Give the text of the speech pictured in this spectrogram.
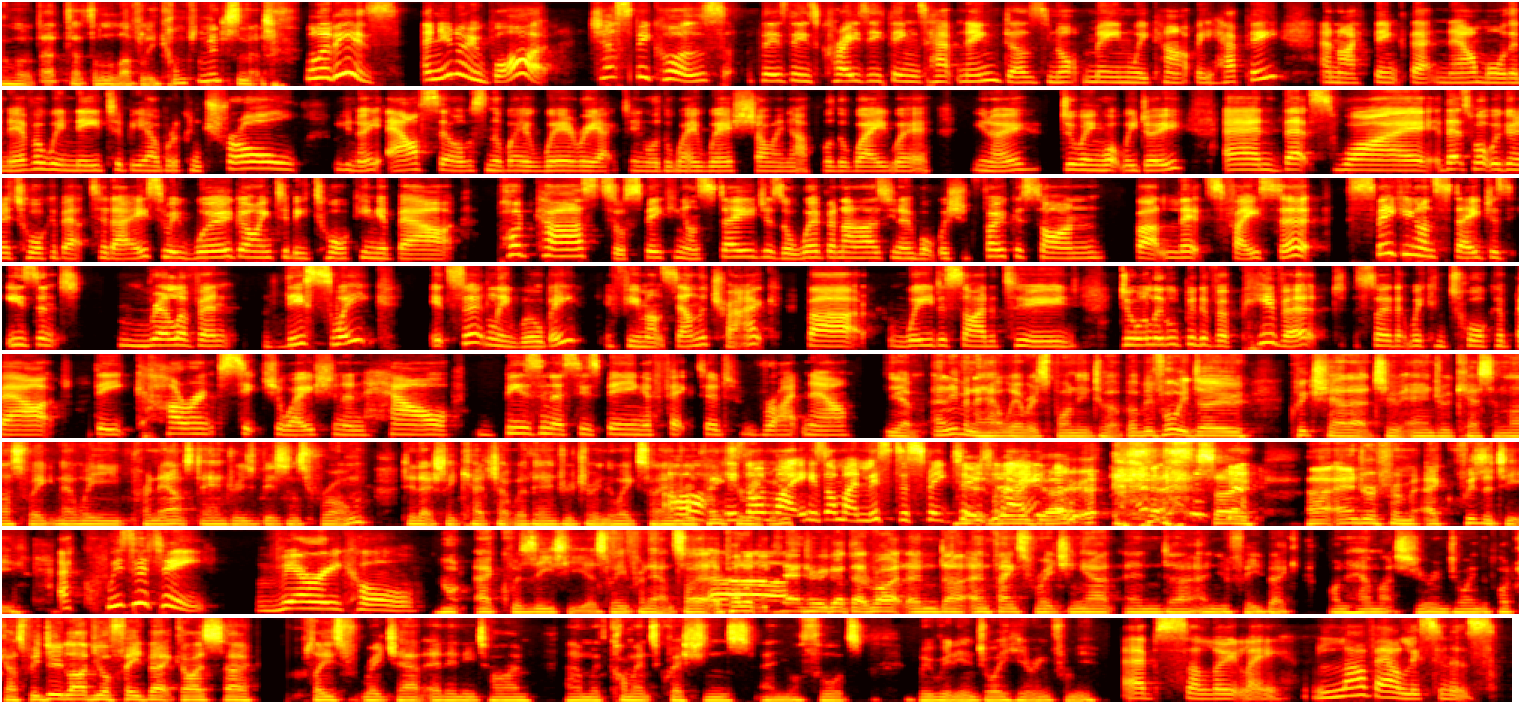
I thought that, that's a lovely compliment, isn't it? Well, it is. And you know what? Just because there's these crazy things happening does not mean we can't be happy. And I think that now more than ever, we need to be able to control, you know, ourselves and the way we're reacting or the way we're showing up or the way we're, you know, doing what we do. And that's why, that's what we're going to talk about today. So we were going to be talking about podcasts or speaking on stages or webinars, you know, what we should focus on. But let's face it, speaking on stages isn't relevant this week. It certainly will be a few months down the track, but we decided to do a little bit of a pivot so that we can talk about the current situation and how business is being affected right now. Yeah, and even how we're responding to it. But before we do, quick shout out to Andrew Casson last week. Now we pronounced Andrew's business wrong. Did actually catch up with Andrew during the week. So Andrew, oh, thanks he's on my he's on my list to speak to There- today. There we go. so uh, Andrew from Acquisity, Acquisity. Very cool. not Acquisiti as we pronounce. So apologies, Oh. Andrew, you got that right, and uh, and thanks for reaching out and uh, and your feedback on how much you're enjoying the podcast. We do love your feedback, guys. So please reach out at any time um, with comments, questions, and your thoughts. We really enjoy hearing from you. Absolutely. Love our listeners.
